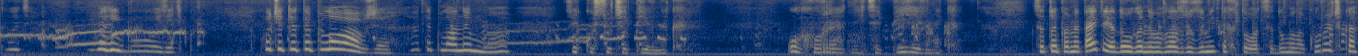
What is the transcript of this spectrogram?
Хто це? Ой, бозічко. Хочете тепла вже, а тепла нема. Цей кусючий півник. Ох, уредний це півник. Це той, пам'ятаєте, я довго не могла зрозуміти, хто це. Думала курочка,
